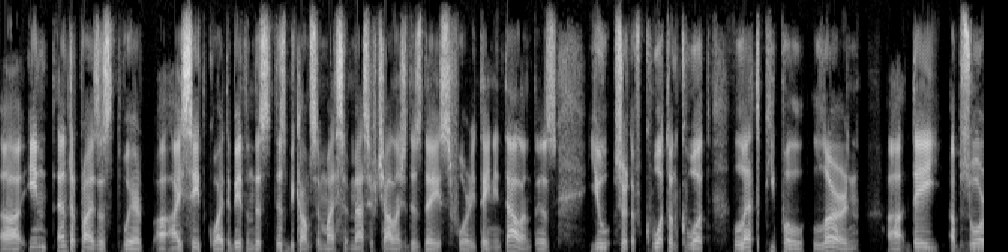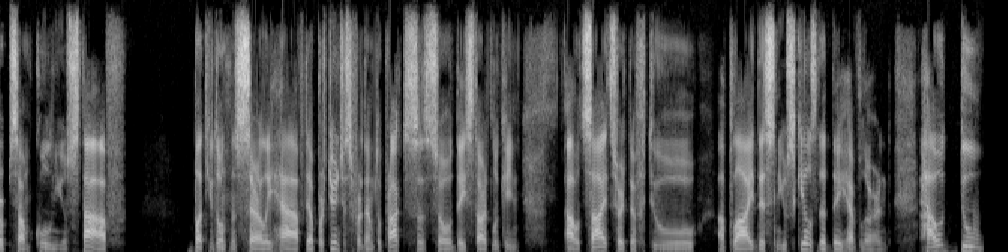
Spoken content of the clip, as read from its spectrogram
Uh, in enterprises where I see it quite a bit, and this this becomes a massive massive challenge these days for retaining talent, is you sort of quote unquote let people learn. Uh, they absorb some cool new stuff but you don't necessarily have the opportunities for them to practice. So they start looking outside, sort of, to apply these new skills that they have learned. How do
